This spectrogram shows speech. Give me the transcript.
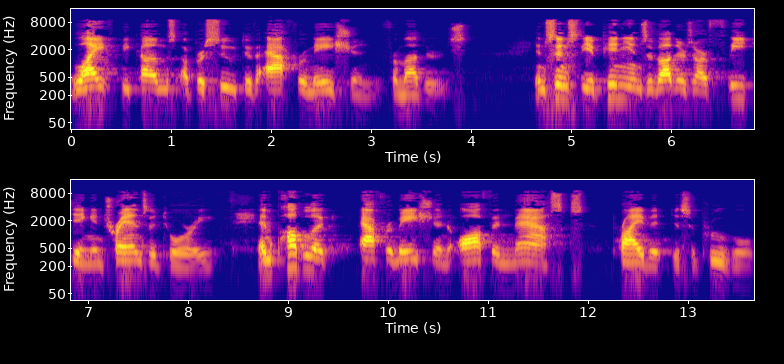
Life becomes a pursuit of affirmation from others. And since the opinions of others are fleeting and transitory, and public affirmation often masks private disapproval,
